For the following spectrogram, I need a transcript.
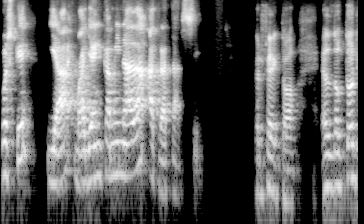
pues que ya vaya encaminada a tratarse. Perfecto. El doctor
